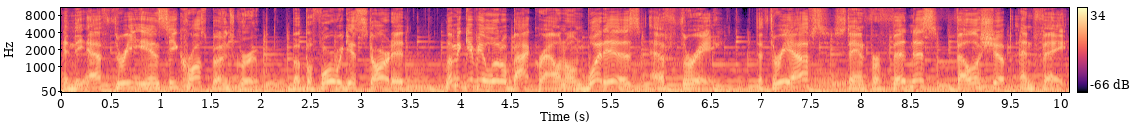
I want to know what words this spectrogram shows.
in the F3 ENC Crossbones Group. But before we get started, let me give you a little background on what is F3. The three F's stand for fitness, fellowship, and faith.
